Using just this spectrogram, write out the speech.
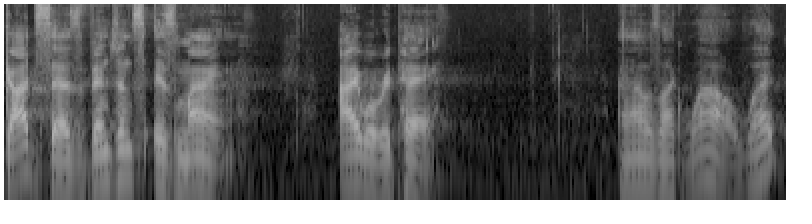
God says, Vengeance is mine, I will repay. And I was like, wow, what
